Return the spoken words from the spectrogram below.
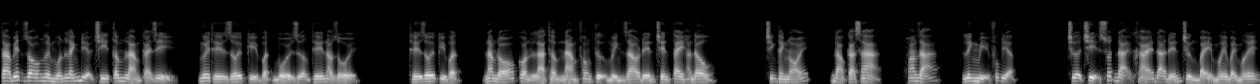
ta biết do ngươi muốn lãnh địa c h i tâm làm cái gì, ngươi thế giới kỳ vật bồi dưỡng thế nào rồi? Thế giới kỳ vật, năm đó còn là thẩm nam phong tự mình giao đến trên tay hắn đâu. Trinh thanh nói, đảo ca xạ hoang dã, linh mị phúc điện chữa trị xuất đại khái đã đến chừng bảy mươi bảy mươi.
